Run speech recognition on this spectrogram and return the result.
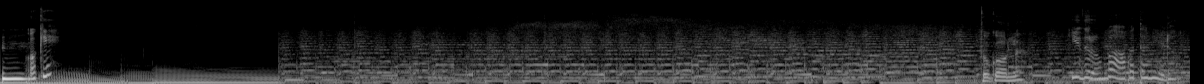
ம், ஓகே? தூக்கம் வரல? இது ரொம்ப ஆபத்தான இடம்.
